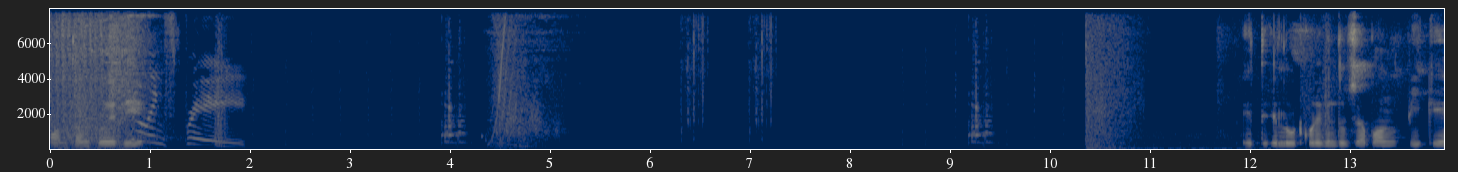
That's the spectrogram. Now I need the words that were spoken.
কনফার্ম করে দিই। এর থেকে লুট করে কিন্তু আমি পিকে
